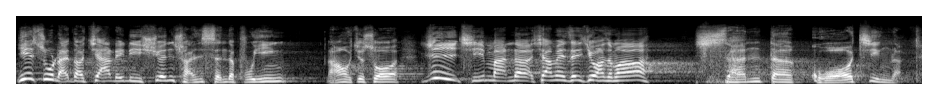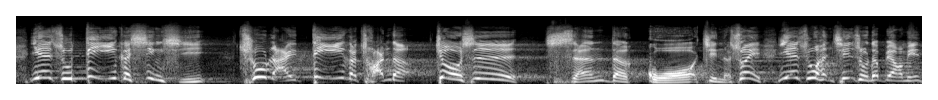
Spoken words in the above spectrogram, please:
耶稣来到加利利宣传神的福音，然后就说日期满了。下面这句话什么？神的国境了。耶稣第一个信息。出来第一个传的就是神的国进了，所以耶稣很清楚的表明，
